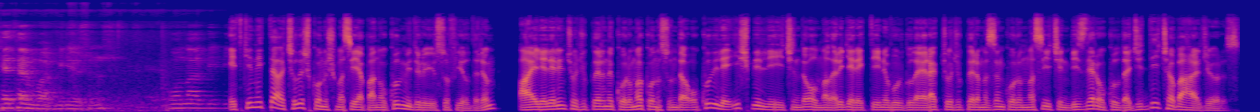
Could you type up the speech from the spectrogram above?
KETEM var biliyorsunuz. Onlar bir, bir Etkinlikte açılış konuşması yapan okul müdürü Yusuf Yıldırım, ailelerin çocuklarını koruma konusunda okul ile işbirliği içinde olmaları gerektiğini vurgulayarak çocuklarımızın korunması için bizler okulda ciddi çaba harcıyoruz.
